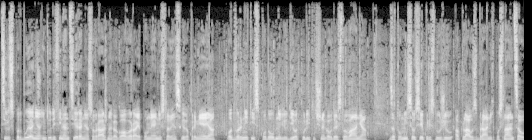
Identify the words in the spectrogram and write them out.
Cilj spodbujanja in tudi financiranja sovražnega govora je po mnenju slovenskega premijeja odvrniti spodobne ljudi od političnega udejstovanja. Zato misel si je prislužil aplav zbranih poslancev.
